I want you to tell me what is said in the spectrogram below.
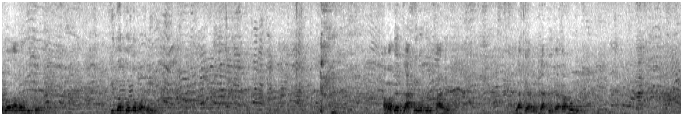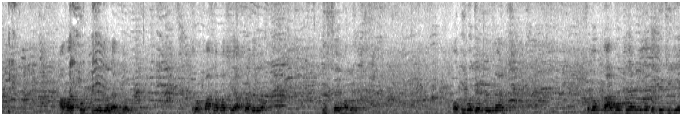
এবং আনন্দিত। কৃতজ্ঞ তো বটেই। আমাদের জাকির হোসেন সাহেব, যাকে আমি জাকির কাকা বলি, আমার খুব প্রিয়জন একজন এবং পাশাপাশি আপনাদেরও নিশ্চয় হবে। অতীব জেন্টেলম্যান এবং তার মধ্যে আমি যেটা দেখেছি যে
